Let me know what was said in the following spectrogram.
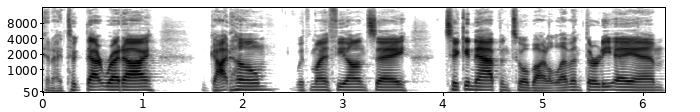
And I took that red eye, got home with my fiance, took a nap until about 11:30 a.m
